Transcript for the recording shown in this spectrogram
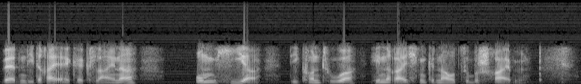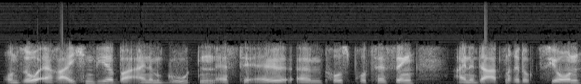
werden die Dreiecke kleiner, um hier die Kontur hinreichend genau zu beschreiben. Und so erreichen wir bei einem guten STL-Postprocessing ähm, eine Datenreduktion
